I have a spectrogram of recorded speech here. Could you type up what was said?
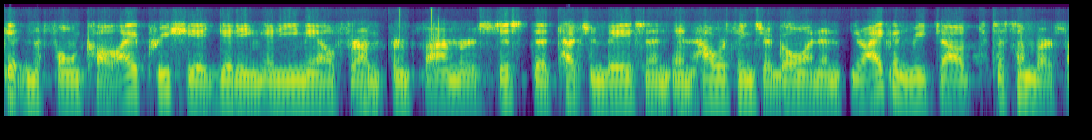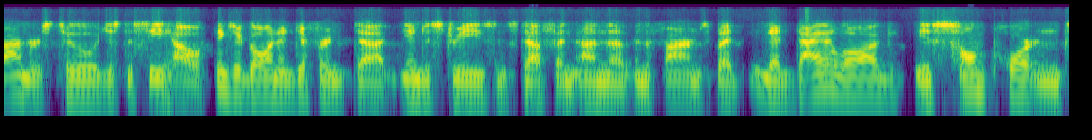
getting the phone call. I appreciate getting an email from from farmers just to touch and base and, and how things are going. And you know, I can reach out to some of our farmers too, just to see how things are going in different uh, industries and stuff. And on the in the farms, but that dialogue is so important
